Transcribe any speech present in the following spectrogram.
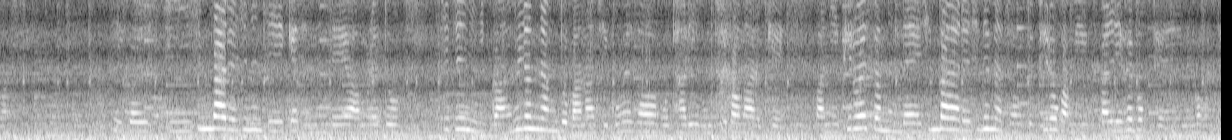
좋았어요. 이걸 이 신발을 신은 지 꽤 됐는데요. 아무래도 시즌이니까 훈련량도 많아지고 해서 뭐 다리 뭉치거나 이렇게 많이 피로했었는데 신발을 신으면서 또 피로감이 빨리 회복되는 것 같아요.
